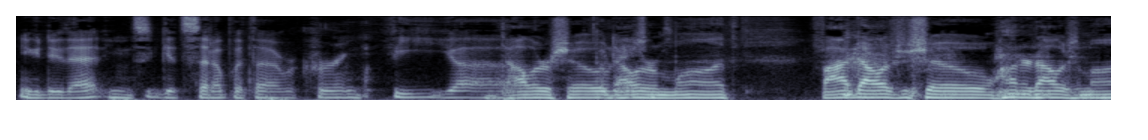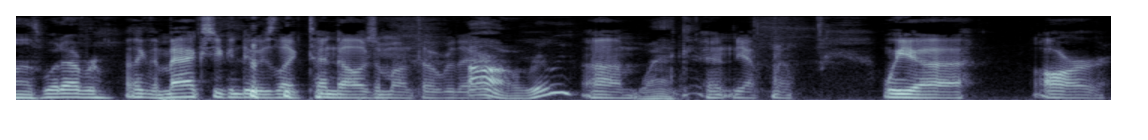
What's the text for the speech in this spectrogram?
You can do that. You can get set up with a recurring fee. Uh, Dollar a show, dollar a month, five dollars a show, hundred dollars a month, whatever. I think the max you can do is like $10 a month over there. Oh, really? Um, Whack. And yeah, no. We uh, are,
